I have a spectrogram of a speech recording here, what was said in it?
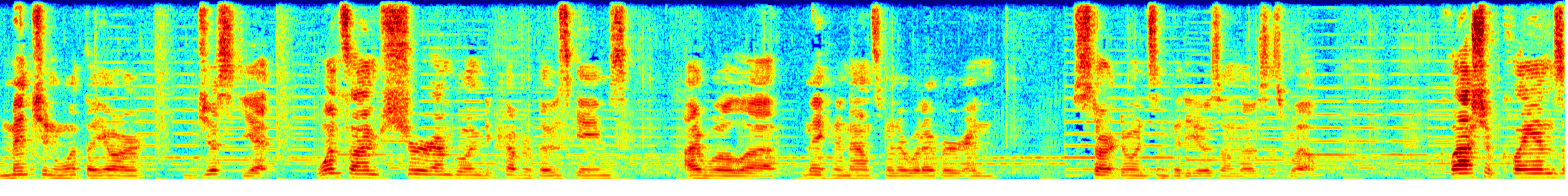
mention what they are just yet. Once I'm sure I'm going to cover those games, I will uh, make an announcement or whatever and start doing some videos on those as well. Clash of Clans,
